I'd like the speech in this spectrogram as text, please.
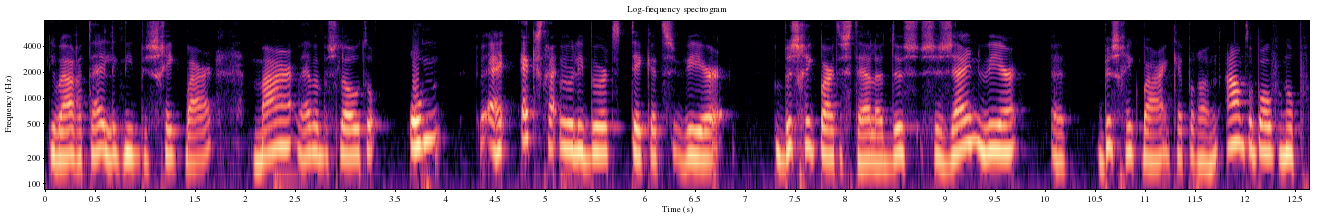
Die waren tijdelijk niet beschikbaar. Maar we hebben besloten om extra early bird tickets weer beschikbaar te stellen. Dus ze zijn weer uh, beschikbaar. Ik heb er een aantal bovenop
